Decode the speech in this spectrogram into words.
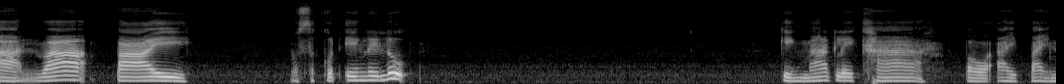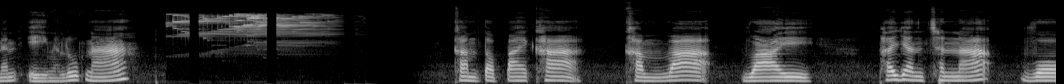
อ่านว่าไป หนูสะกดเองเลยลูก เก่งมากเลยค่ะ ปอไอไปนั่นเองนะลูกนะคำต่อไปค่ะคำว่า ไว พยัญชนะวอ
